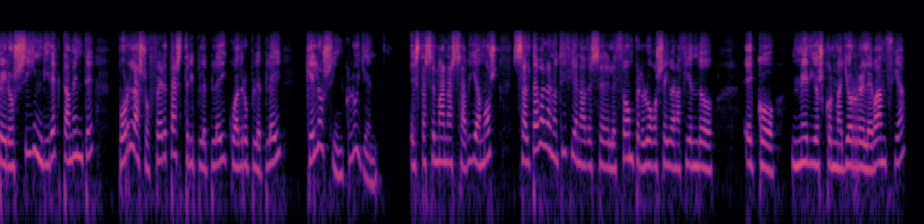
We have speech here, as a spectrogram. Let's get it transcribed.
pero sí indirectamente por las ofertas triple play, cuádruple play que los incluyen. Esta semana sabíamos, saltaba la noticia en ADSL pero luego se iban haciendo eco medios con mayor relevancia,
